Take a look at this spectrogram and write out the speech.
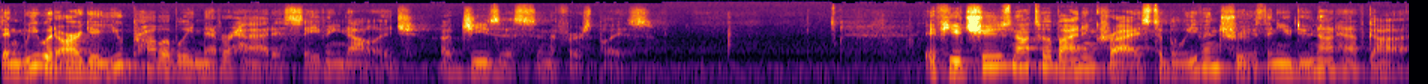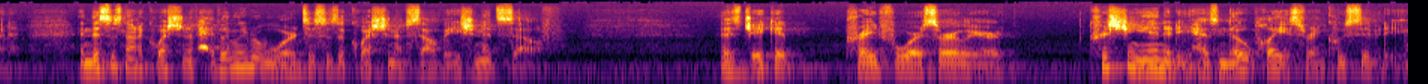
then we would argue you probably never had a saving knowledge of Jesus in the first place. If you choose not to abide in Christ, to believe in truth, then you do not have God. And this is not a question of heavenly rewards, this is a question of salvation itself. As Jacob prayed for us earlier, Christianity has no place for inclusivity.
